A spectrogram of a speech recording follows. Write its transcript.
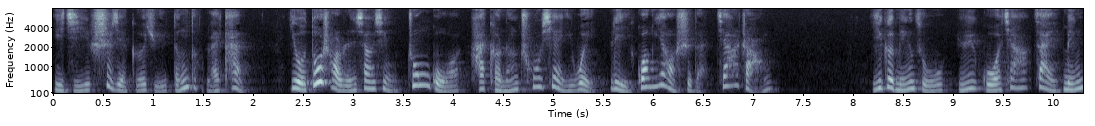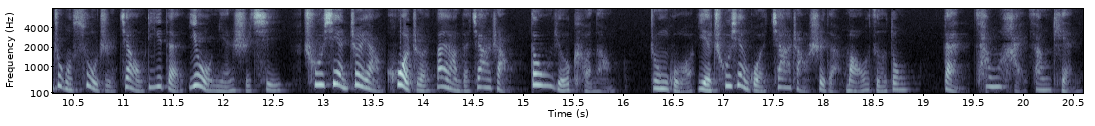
以及世界格局等等来看，有多少人相信中国还可能出现一位李光耀式的家长？一个民族与国家在民众素质较低的幼年时期出现这样或者那样的家长都有可能。中国也出现过家长式的毛泽东，但沧海桑田，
